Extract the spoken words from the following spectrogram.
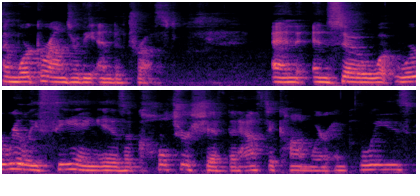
and workarounds are the end of trust and and so what we're really seeing is a culture shift that has to come where employees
